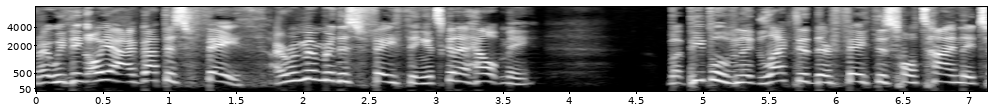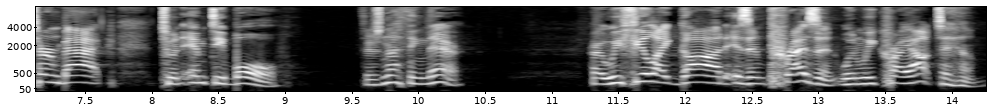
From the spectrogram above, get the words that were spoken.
Right? We think, oh yeah, I've got this faith. I remember this faith thing. It's going to help me. But people have neglected their faith this whole time. They turn back to an empty bowl. There's nothing there. Right? We feel like God isn't present when we cry out to him.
